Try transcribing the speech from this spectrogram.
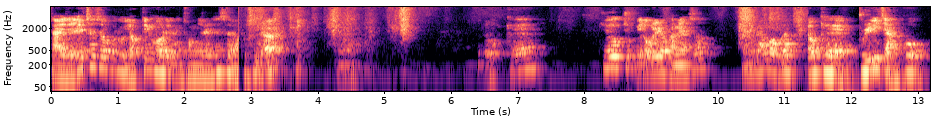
자 이제 1차적으로 옆 뒷머리는 정리를 했어요. 보시면 이렇게 쭉쭉 밀어 올려가면서 정리를 한 거고요. 이렇게 불리지 않고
